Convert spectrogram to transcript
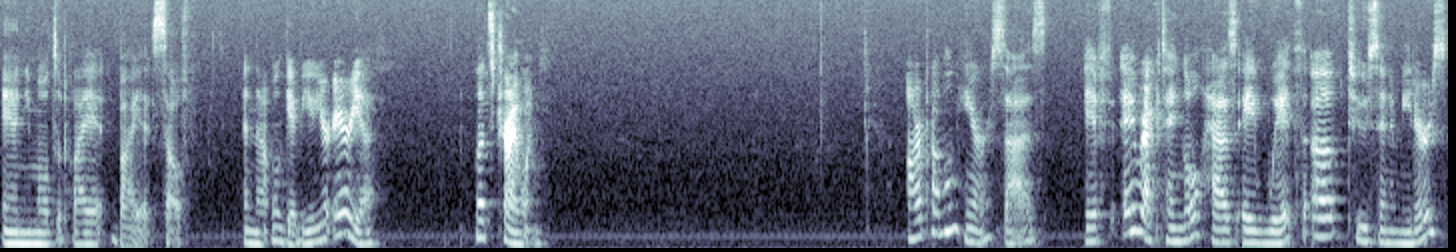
and you multiply it by itself, and that will give you your area. Let's try one. Our problem here says if a rectangle has a width of 2 centimeters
